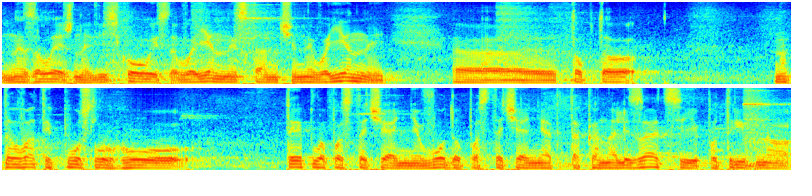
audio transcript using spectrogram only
незалежно військовий воєнний стан чи не воєнний. Е, Тобто надавати послугу теплопостачання, водопостачання та каналізації потрібно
